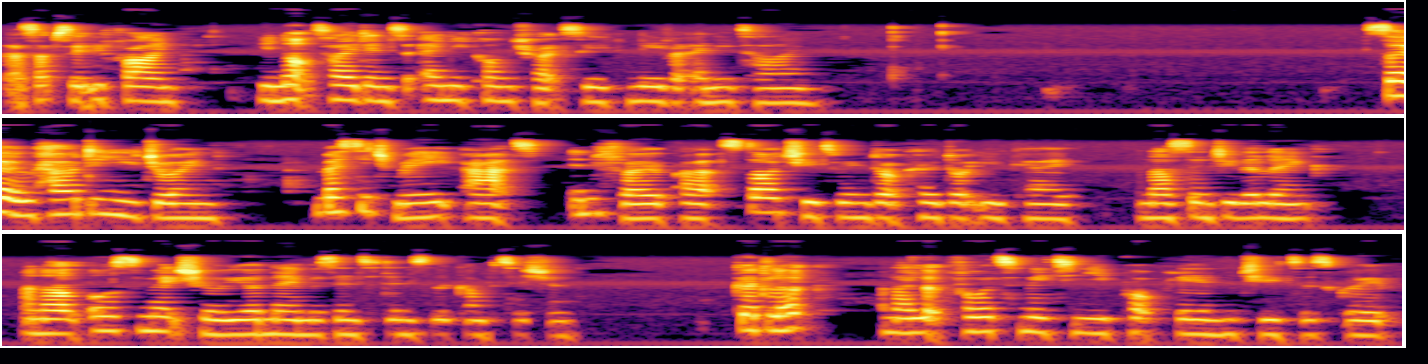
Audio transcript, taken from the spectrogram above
That's absolutely fine. You're not tied into any contract, so you can leave at any time. So, how do you join? Message me at info at startutoring.co.uk and I'll send you the link. And I'll also make sure your name is entered into the competition. Good luck, and I look forward to meeting you properly in the tutors group.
